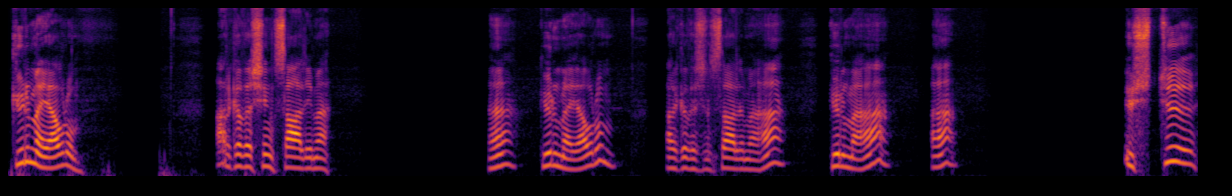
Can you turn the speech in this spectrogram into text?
Gülme yavrum. Arkadaşın Salim'e. Ha? Gülme yavrum. Arkadaşın Salim'e ha? Gülme ha? Ha? Üstü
